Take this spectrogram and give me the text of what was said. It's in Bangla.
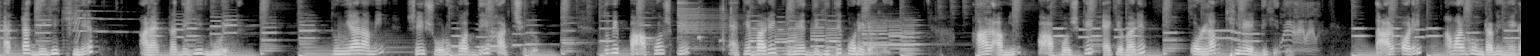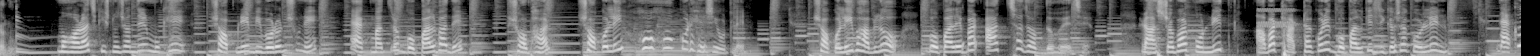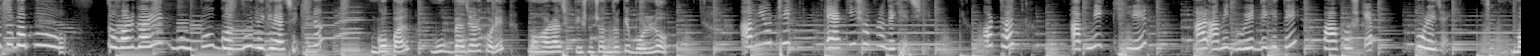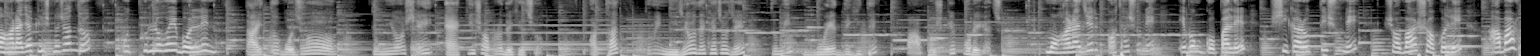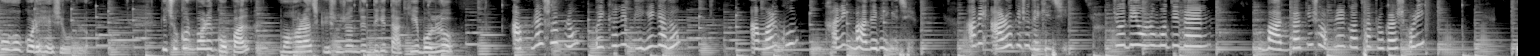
একটা দিঘি ক্ষীরে আর একটা দিঘি গুয়ের তুমি আর আমি সেই সরু পথ দিয়ে হাঁটছিল। তুমি পা ফসকে একেবারে গুয়ের দিঘিতে পড়ে গেলে। আর আমি পা ফসকে একেবারে পড়লাম ক্ষীরের দিঘিতে। তারপরে আমার ঘুমটা ভেঙে গেল। মহারাজ কৃষ্ণচন্দ্রের মুখে স্বপ্নের বিবরণ শুনে একমাত্র গোপাল বাদে সভার সকলেই হো হো করে হেসে উঠলেন। সকলেই ভাবল, গোপাল এবার আচ্ছা জব্দ হয়েছে। রাজসভার পণ্ডিত আবার ঠাট্টা করে গোপালকে জিজ্ঞাসা করলেন দেখো তো বাপু তোমার গায়ে গুটু গন্ধ লেগে আছে কিনা? গোপাল মুখ বেজার করে মহারাজ কৃষ্ণচন্দ্রকে বলল আমিও ঠিক একই স্বপ্ন দেখেছি। অর্থাৎ আপনি ক্ষীরের আর আমি গুয়ের দিঘিতে পা ফসকে পড়ে যাই। মহারাজা কৃষ্ণচন্দ্র উৎফুল্ল হয়ে বললেন তাই তো বোঝো তুমিও সেই একই স্বপ্ন দেখেছ। অর্থাৎ তুমি নিজেও দেখেছ যে তুমি বইয়ের দিঘিতে পা ফসকে পড়ে গেছো। মহারাজের কথা শুনে এবং গোপালের স্বীকারোক্তি শুনে সবার সকলে আবার হো হো করে হেসে উঠল। কিছুক্ষণ পরে গোপাল মহারাজ কৃষ্ণচন্দ্রের দিকে তাকিয়ে বলল আপনার স্বপ্ন ওইখানে ভেঙে গেল। আমার ঘুম খানিক বাদে ভেঙেছে। আমি আরও কিছু দেখেছি। যদি অনুমতি দেন বাদ বাকি স্বপ্নের কথা প্রকাশ করি?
